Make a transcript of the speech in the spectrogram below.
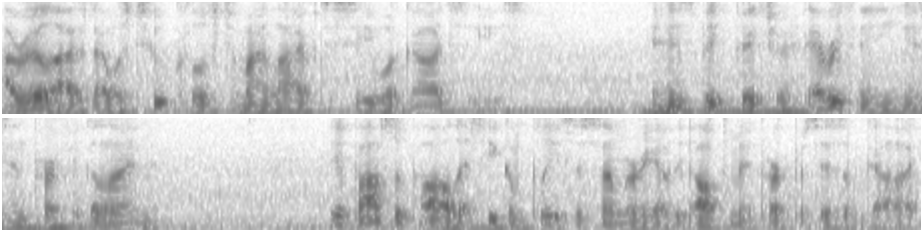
I realized I was too close to my life to see what God sees. In his big picture, everything is in perfect alignment. The Apostle Paul, as he completes a summary of the ultimate purposes of God,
